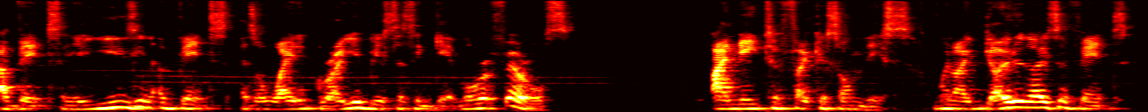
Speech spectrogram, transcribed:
events and you're using events as a way to grow your business and get more referrals, I need to focus on this. When I go to those events,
